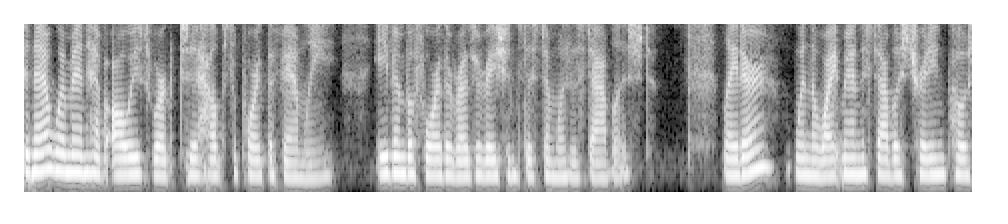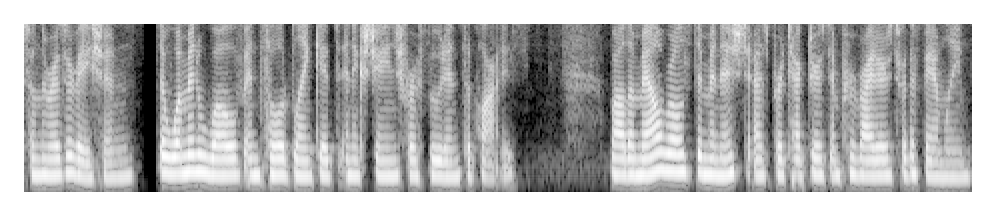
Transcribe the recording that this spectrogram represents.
Diné women have always worked to help support the family, even before the reservation system was established. Later, when the white man established trading posts on the reservation, the women wove and sold blankets in exchange for food and supplies. While the male roles diminished as protectors and providers for the family,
